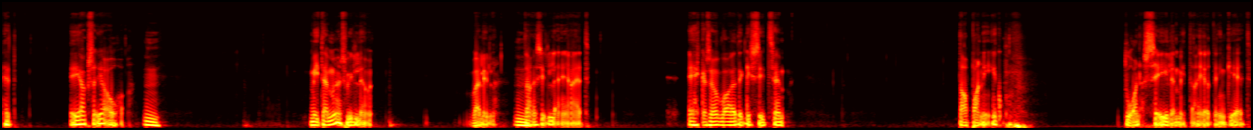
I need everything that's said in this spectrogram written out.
et ei jaksa jauhaa. Mm. Mitä myös Ville välillä. Mm. Tai silleen, ja et ehkä se on vaan jotenkin sit se tapa niinku tuoda se ilmi tai jotenkin, että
